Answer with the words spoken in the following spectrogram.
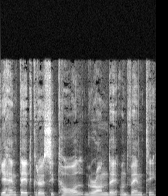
Die haben dort Grösse Tall, Grande und Venti.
